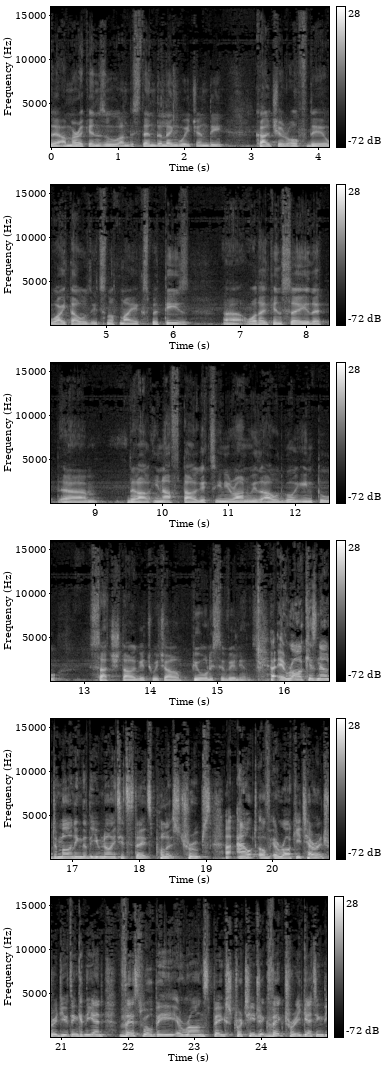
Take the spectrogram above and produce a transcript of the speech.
uh, Americans who understand the language and the culture of the White House. It's not my expertise. Uh, what I can say that um, there are enough targets in Iran without going into such targets which are purely civilians. Uh, Iraq is now demanding that the United States pull its troops uh, out of Iraqi territory. Do you think in the end this will be Iran's big strategic victory, getting the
